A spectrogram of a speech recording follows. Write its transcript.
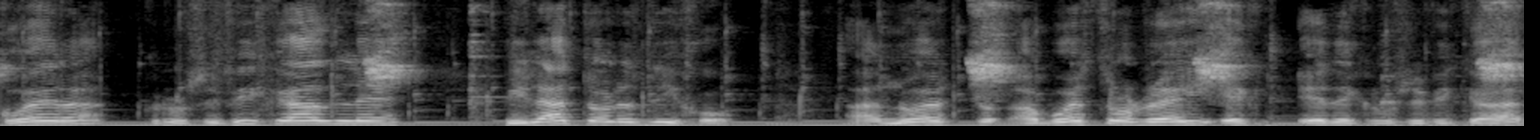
fuera, crucificadle. Pilato les dijo, a, nuestro, a vuestro rey he, he de crucificar.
